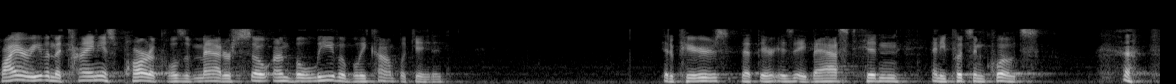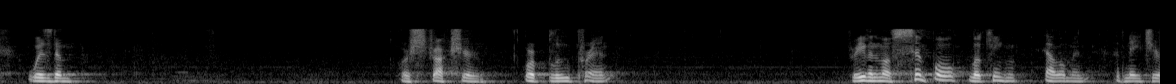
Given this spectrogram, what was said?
Why are even the tiniest particles of matter so unbelievably complicated? It appears that there is a vast hidden, and he puts in quotes, wisdom or structure or blueprint for even the most simple looking element of nature.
